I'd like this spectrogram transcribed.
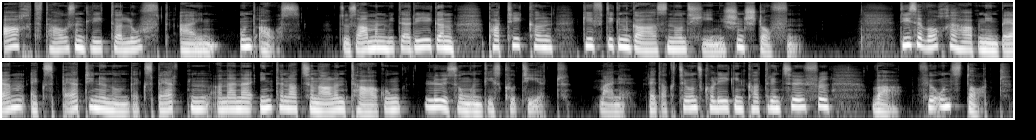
8000 Liter Luft ein und aus. Zusammen mit Erregern, Partikeln, giftigen Gasen und chemischen Stoffen. Diese Woche haben in Bern Expertinnen und Experten an einer internationalen Tagung Lösungen diskutiert. Meine Redaktionskollegin Katrin Zöfel war für uns dort.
